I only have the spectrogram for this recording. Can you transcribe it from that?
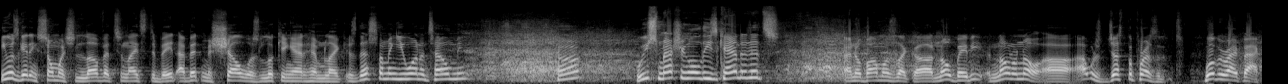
He was getting so much love at tonight's debate. I bet Michelle was looking at him like, Is there something you want to tell me? Huh? We smashing all these candidates? And Obama's like, uh, No, baby. No, no, no. Uh, I was just the president. We'll be right back.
